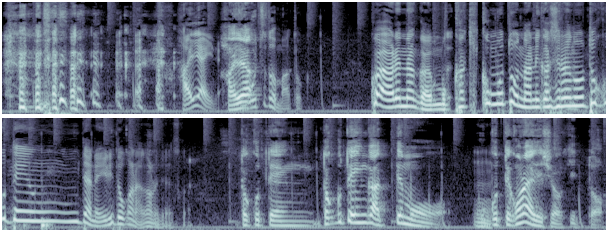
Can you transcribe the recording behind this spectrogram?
早いな。早っ。もうちょっと待とう。これあれなんかもう書き込むと何かしらの特典みたいなの入れとかなあかんのじゃないですか。特典、特典があっても、うん。送ってこないでしょう、きっと。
